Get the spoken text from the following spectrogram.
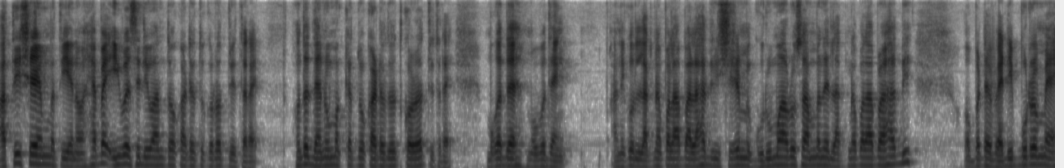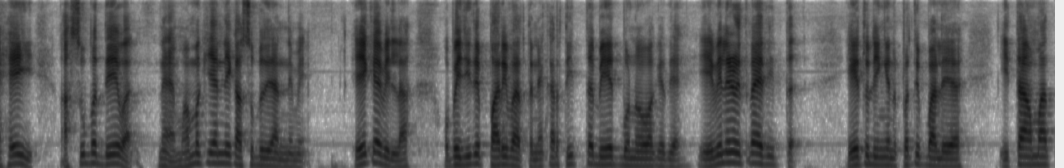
අතිශයෙන්ම තියෙනවා. හැබැයි ඉවසිලිවන්තව කටයුතු කරොත් විතරයි. හොඳ දැනුමක් ඇතුව කටයුතු කරොත් විතරයි. මොකද ඔබ දැන් අනිකුත් ලක්න පලා බලහද විශේෂම ගුරුමාරු සම්බන්ධ ලක්න පලා බලහදි ඔබට වැඩිපුරම ඇහෙයි අසුබ දේවල්. නෑ මම කියන්නේ අසුබ දෙයන්නෙමේ ඒක ඇවිල්ලා ඔබේ ජීවිතේ පරිවර්තනය කර තිත්ත බේත් බොනවා වගේ දෙයක්. ඒ වෙලේ විතරයි තිත්ත. ඒ තුලින් එන ප්‍රතිඵලය ඊටමත්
